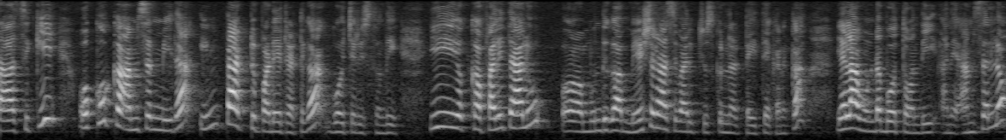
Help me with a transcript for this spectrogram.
రాశికి ఒక్కొక్క అంశం మీద ఇంపాక్ట్ పడేటట్టుగా గోచరిస్తుంది. ఈ యొక్క ఫలితాలు ముందుగా మేషరాశి వారికి చూసుకున్నట్టయితే కనుక ఎలా ఉండబోతోంది అనే అంశంలో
